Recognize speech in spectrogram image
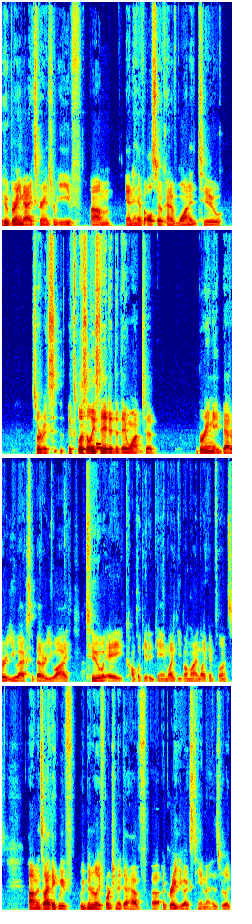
who bring that experience from Eve um, and have also kind of wanted to sort of ex- explicitly stated that they want to bring a better UX, a better UI to a complicated game like Eve Online, like Influence. Um, and so I think we've we've been really fortunate to have a, a great UX team that has really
